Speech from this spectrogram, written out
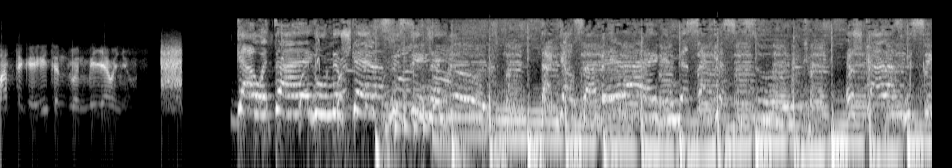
batek egiten duen mila baino. Gau eta egun euskaraz bizi nahi dut Ta gauza bera egin dezakezu zuk Euskaraz bizi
